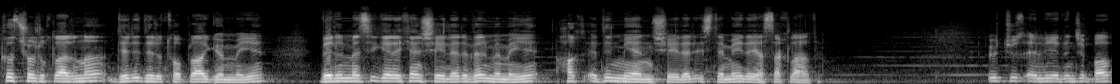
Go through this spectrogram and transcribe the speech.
kız çocuklarını diri diri toprağa gömmeyi, verilmesi gereken şeyleri vermemeyi, hak edilmeyen şeyleri istemeyi de yasaklardı. 357. Bab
